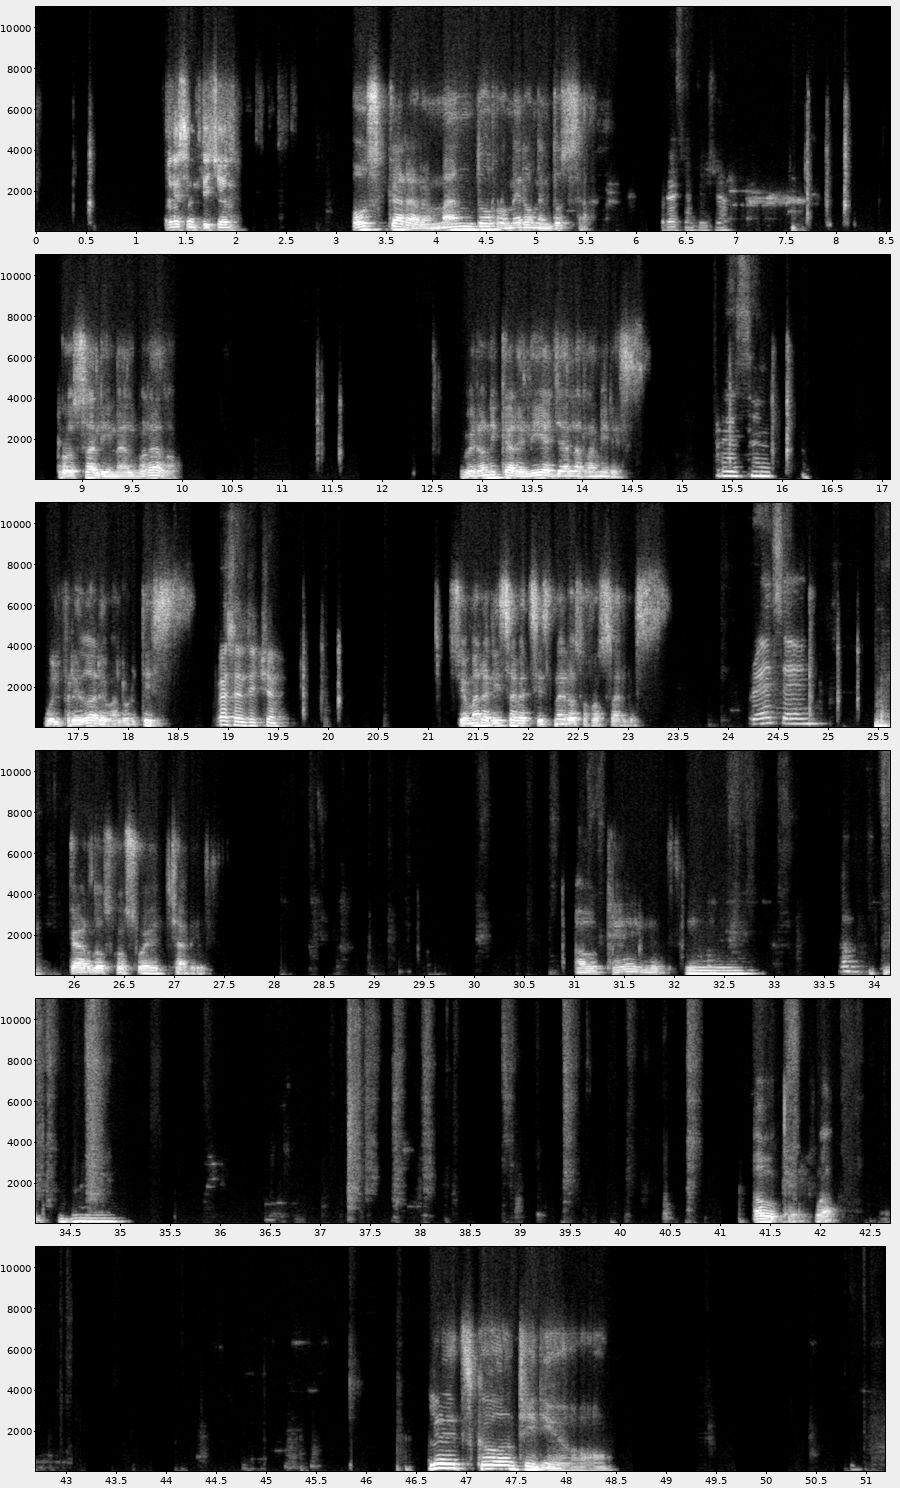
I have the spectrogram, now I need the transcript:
Present teacher. Oscar Armando Romero Mendoza. Present teacher. Rosalina Alvarado. Verónica Arelía Ayala Ramírez. Present. Wilfredo Arevalo Ortiz. Present teacher. Xiomara Elizabeth Cisneros Rosales. Present. Carlos Josué Chávez. Okay, let's see. Mhm. Okay, well. Let's continue.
